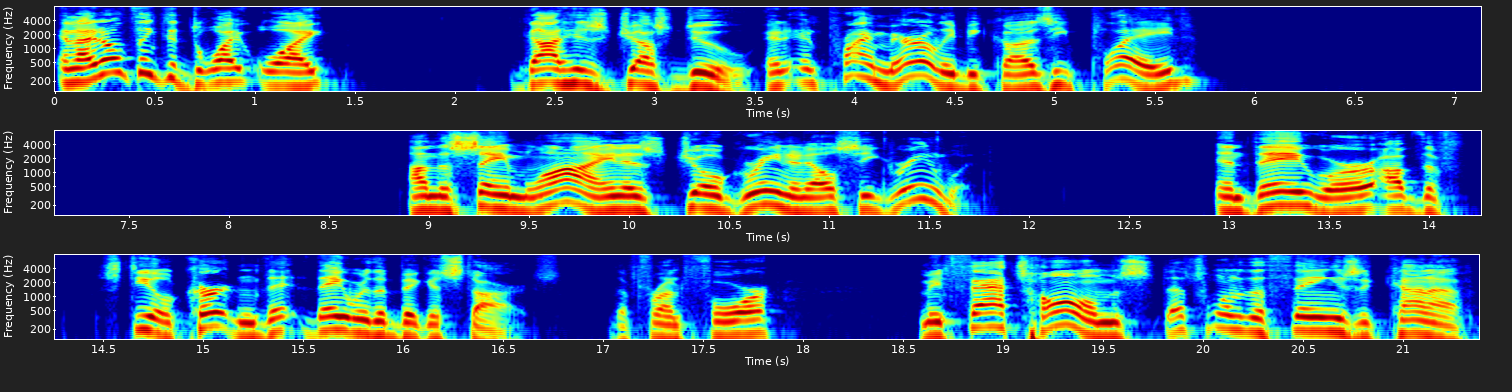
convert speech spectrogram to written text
And I don't think that Dwight White got his just due, and, and primarily because he played – on the same line as Joe Greene and L.C. Greenwood. And they were, of the steel curtain, they, they were the biggest stars, the front four. I mean, Fats Holmes, that's one of the things that kind of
